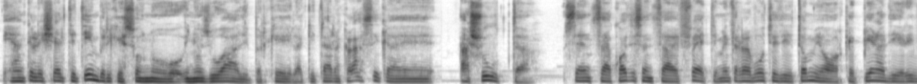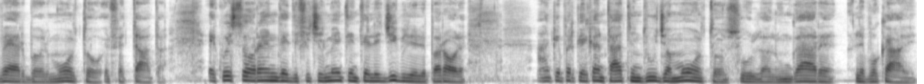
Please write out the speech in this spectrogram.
E anche le scelte timbriche sono inusuali perché la chitarra classica è asciutta, senza, quasi senza effetti, mentre la voce di Tom York è piena di riverbero, molto effettata. E questo rende difficilmente intelligibili le parole, anche perché il cantato indugia molto sull'allungare le vocali.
